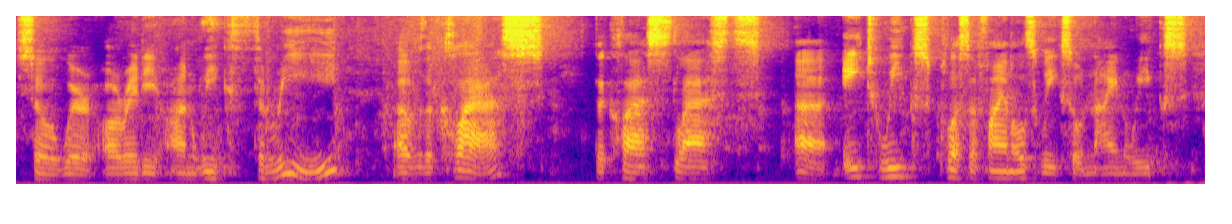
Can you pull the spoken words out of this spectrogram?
So we're already on week three of the class. The class lasts uh, eight weeks plus a finals week, so nine weeks.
